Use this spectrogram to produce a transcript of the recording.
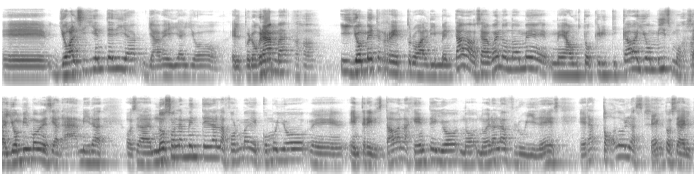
eh, yo al siguiente día ya veía yo el programa y yo me retroalimentaba, o sea, bueno, no me, me autocriticaba yo mismo, o sea, yo mismo me decía, ah, mira, o sea, no solamente era la forma de cómo yo eh, entrevistaba a la gente, yo no, no era la fluidez, era todo el aspecto, o sea, el,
